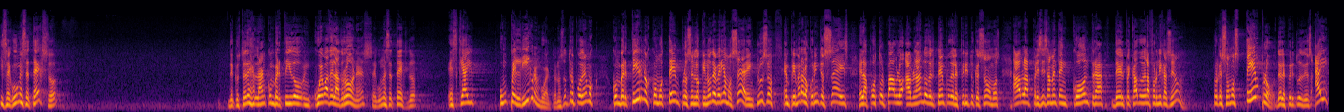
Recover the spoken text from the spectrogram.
Y según ese texto, de que ustedes la han convertido en cueva de ladrones, según ese texto, es que hay un peligro envuelto. Nosotros podemos convertirnos como templos en lo que no deberíamos ser. E incluso en 1 Corintios 6, el apóstol Pablo, hablando del templo del Espíritu que somos, habla precisamente en contra del pecado de la fornicación. Porque somos templo del Espíritu de Dios. Hay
